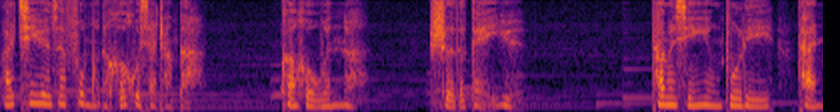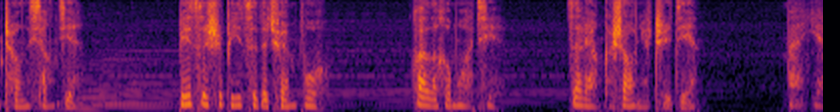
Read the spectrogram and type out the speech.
而七月在父母的呵护下长大，宽厚温暖，舍得给予。他们形影不离，坦诚相见，彼此是彼此的全部，快乐和默契，在两个少女之间蔓延。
